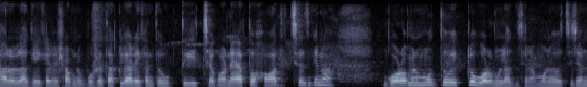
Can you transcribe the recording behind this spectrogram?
ভালো লাগে এখানে সামনে বসে থাকলে, আর এখান থেকে উঠতেই ইচ্ছা করে না। এত হাওয়া দিচ্ছে আজকে না, গরমের মধ্যেও একটু গরম লাগছে না। মনে হচ্ছে যেন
